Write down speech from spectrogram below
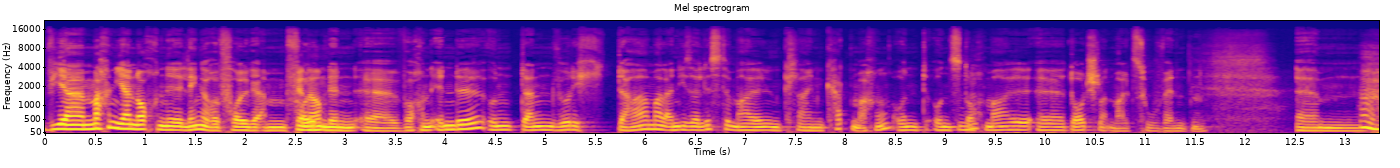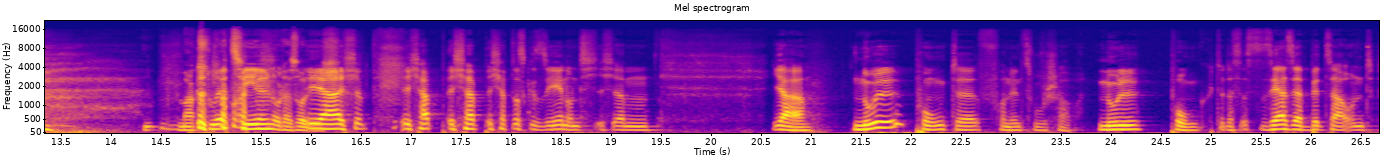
Wir machen ja noch eine längere Folge am genau. folgenden genau. äh, Wochenende und dann würde ich da mal an dieser Liste mal einen kleinen Cut machen und uns mhm. doch mal äh, Deutschland mal zuwenden. Ähm, magst du erzählen oder soll ich? Ja, ich habe ich hab, ich hab, ich hab das gesehen und ich, ich ähm, ja, null Punkte von den Zuschauern. Null Punkte. Das ist sehr, sehr bitter und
